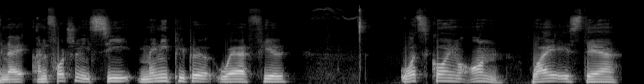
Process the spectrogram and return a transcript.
And I unfortunately see many people where I feel, what's going on? Why is there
